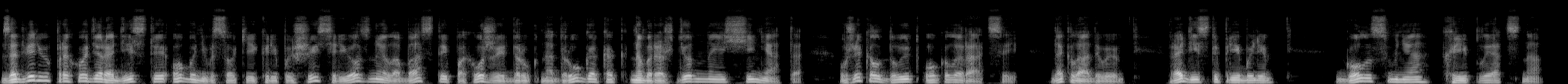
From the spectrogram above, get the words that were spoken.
За дверью в проходе радисты, оба невысокие крепыши, серьезные, лобастые, похожие друг на друга, как новорожденные щенята, уже колдуют около рации. Докладываю. Радисты прибыли. Голос у меня хриплый от сна.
